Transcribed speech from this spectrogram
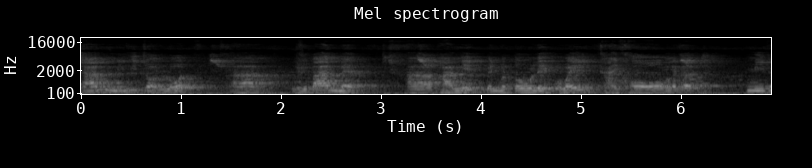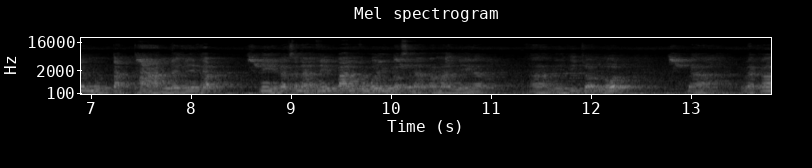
ชั้นมีที่จอดรถอ่าหรือบ้านแบบอ่าพาณิชย์เป็นประตูเหล็กเอาไว้ขายของแล้วก็มีถนนตัดผ่านอะไรเงี้ยครับนี่ลักษณะนี้บ้านกูก็อยู่ลักษณะประมาณนี้ครับอ่ามีที่จอดรถ อ่าแล้วก็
